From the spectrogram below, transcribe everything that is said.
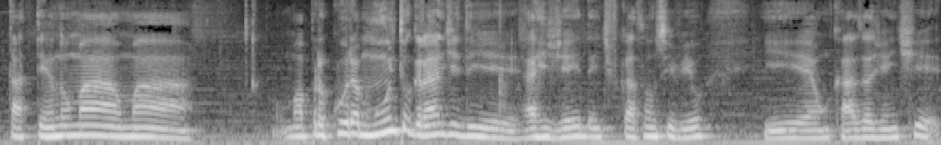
está tendo uma, uma, uma procura muito grande de RG, identificação civil, e é um caso a gente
